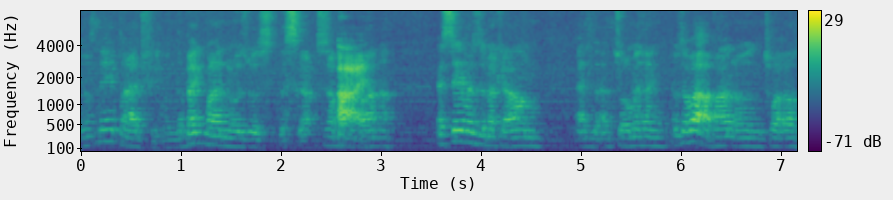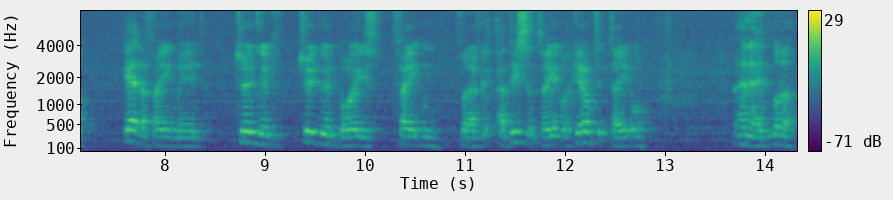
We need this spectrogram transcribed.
there's no bad feeling. The big man knows what's the script. It's a bit Aye. of banter. The same as the McCallum and, and Tommy thing. It was a bit of banter on Twitter. Get the fight made. Two good, two good boys fighting for a decent title, a Celtic title in Edinburgh.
